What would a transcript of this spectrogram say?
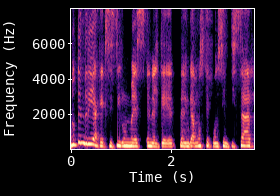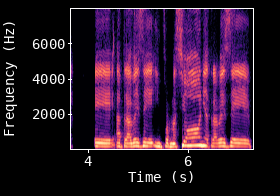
No tendría que existir un mes en el que tengamos que concientizar eh, a través de información y a través de,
